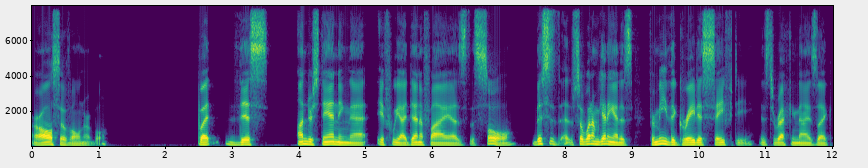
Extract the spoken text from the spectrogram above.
are also vulnerable. But this understanding that if we identify as the soul, this is uh, so what I'm getting at is for me, the greatest safety is to recognize, like,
